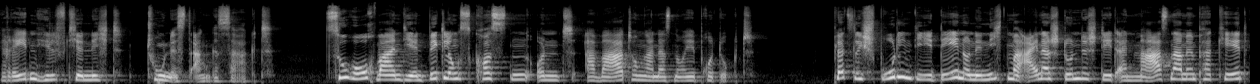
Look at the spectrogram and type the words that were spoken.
Reden hilft hier nicht, Tun ist angesagt. Zu hoch waren die Entwicklungskosten und Erwartungen an das neue Produkt. Plötzlich sprudeln die Ideen und in nicht mal einer Stunde steht ein Maßnahmenpaket,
